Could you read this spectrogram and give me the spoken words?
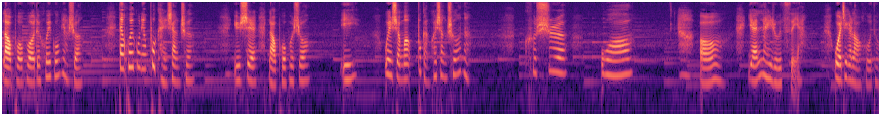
老婆婆对灰姑娘说，但灰姑娘不肯上车。于是老婆婆说：“咦，为什么不赶快上车呢？”可是我……哦，原来如此呀。我这个老糊涂，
